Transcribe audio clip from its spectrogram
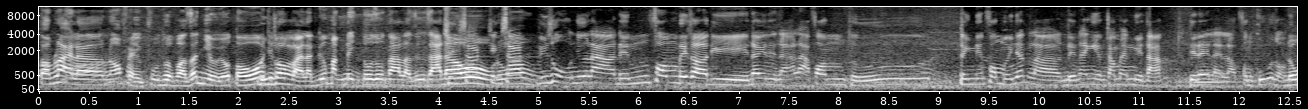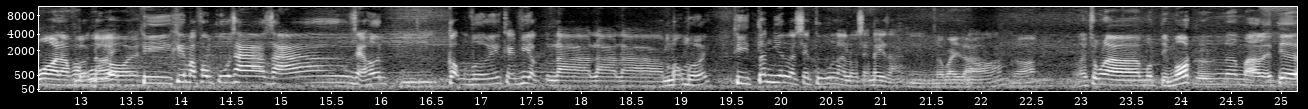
Tóm lại là nó phải phụ thuộc vào rất nhiều yếu tố Đúng chứ rồi. không phải là cứ mặc định Toyota là giữ giá đâu, chính xác, chính đúng xác. không? ví dụ như là đến form bây giờ thì đây thì đã là form thứ tính đến form mới nhất là đến 2018 thì đây lại là form cũ rồi Đúng rồi là phong cũ Đấy. rồi. thì khi mà form cũ ra giá rẻ hơn Ừ. cộng với cái việc là là là mẫu mới thì tất nhiên là xe cũ là nó sẽ bay giá Ừ, nó bay giá. Đó. Đó. Nói chung là một tỷ mốt mà lại tia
